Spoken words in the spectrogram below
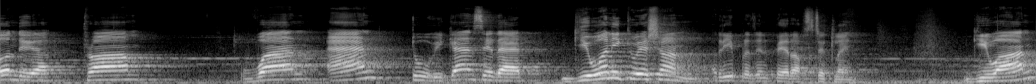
दोन देऊया from one and two we can say that given equation represent pair of straight line given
